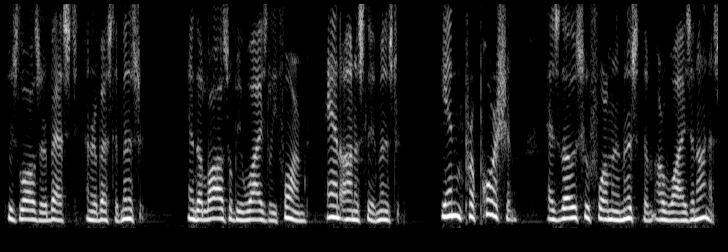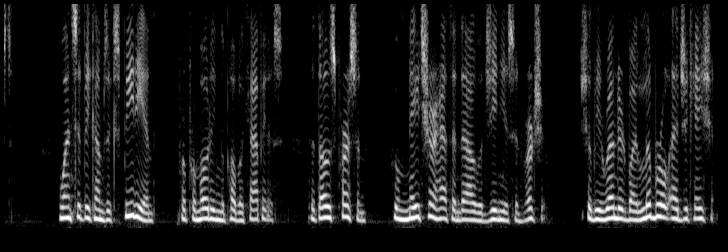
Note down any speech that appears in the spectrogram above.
whose laws are best and are best administered, and that laws will be wisely formed and honestly administered, in proportion as those who form and administer them are wise and honest whence it becomes expedient for promoting the public happiness that those persons whom nature hath endowed with genius and virtue should be rendered by liberal education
